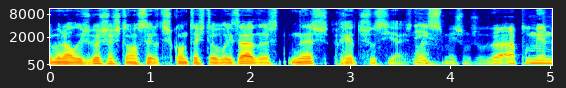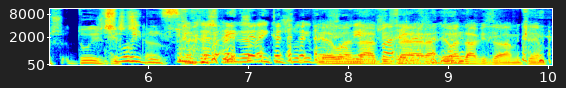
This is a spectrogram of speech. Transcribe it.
Manuel Luís Goxa estão a ser descontextualizadas nas redes sociais. Não É é? isso mesmo, Júlio. Há pelo menos dois Chegou destes casos. disse. Ainda, ainda bem que o Júlio vai Eu ando, a avisar, eu ando a avisar há muito tempo.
